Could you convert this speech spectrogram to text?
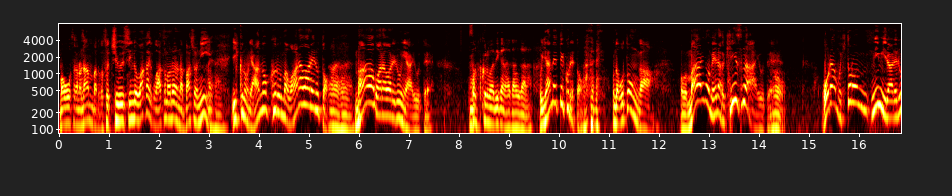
まあ大阪の難波とか、そういう中心の若い子が集まるような場所に行くのにあの車笑われると。はいはいまあ笑われるんや、言うて。その車で行かなあかんから。やめてくれと。ほんだらおとんが、周りの目なんか気にすな、言うて。うん俺はもう人のに見られる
